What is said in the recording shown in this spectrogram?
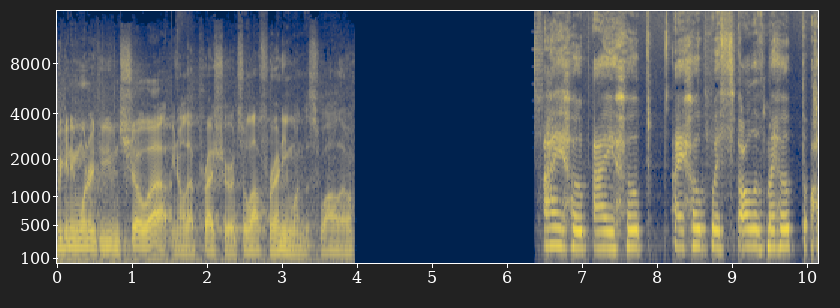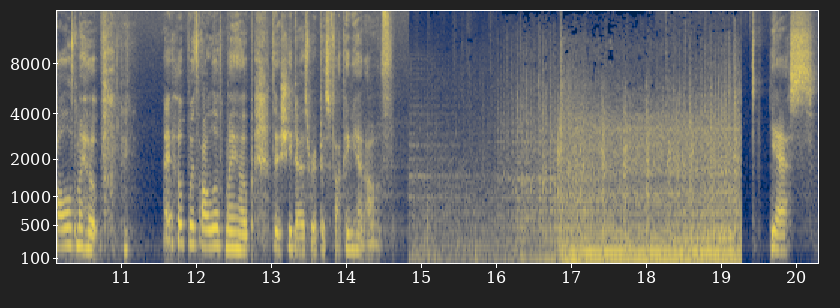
Beginning to wonder if you'd even show up. You know, that pressure, it's a lot for anyone to swallow. I hope, I hope, I hope with all of my hope, all of my hope. I hope with all of my hope that she does rip his fucking head off. Yes.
